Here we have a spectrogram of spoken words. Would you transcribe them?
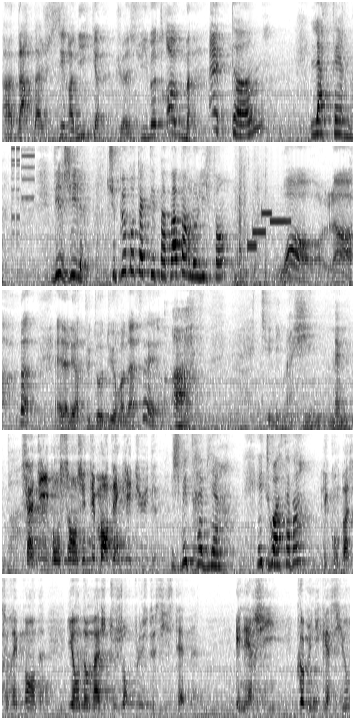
un bardage céramique, je suis votre homme. Hein Tom, la ferme. Virgile, tu peux contacter papa par l'olifant Wow, là, elle a l'air plutôt dure en affaires. Ah, tu n'imagines même pas. Ça dit, bon sang, j'étais mort d'inquiétude. Je vais très bien. Et toi, ça va Les combats se répandent et endommagent toujours plus de systèmes. Énergie, communication,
